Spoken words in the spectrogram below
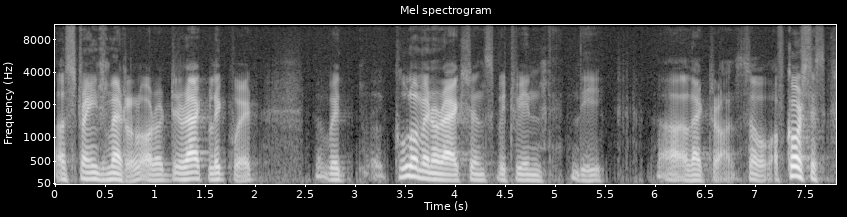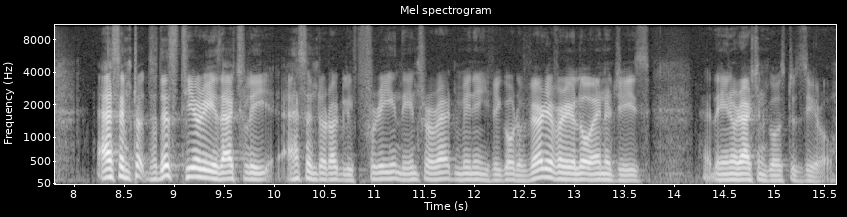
a strange metal or a Dirac liquid with Coulomb interactions between the uh, electrons. So, of course, this, so this theory is actually asymptotically free in the infrared, meaning if you go to very, very low energies, the interaction goes to zero.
